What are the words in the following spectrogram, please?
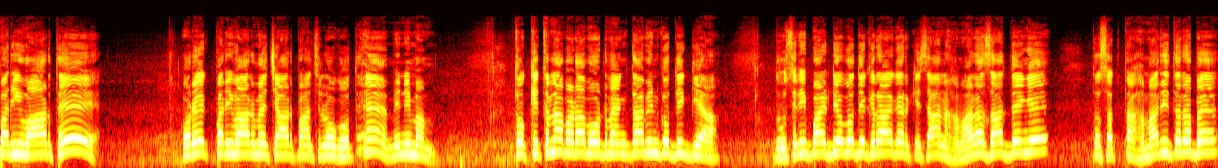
परिवार थे। और एक परिवार में चार पाँच लोग होते हैं मिनिमम तो कितना बड़ा वोट बैंक था, अब इनको दिख गया। दूसरी पार्टियों को दिख रहा है, अगर किसान हमारा साथ देंगे तो सत्ता हमारी तरफ़ है।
